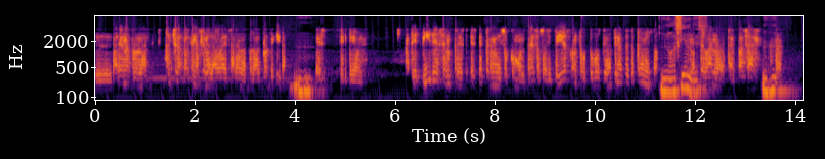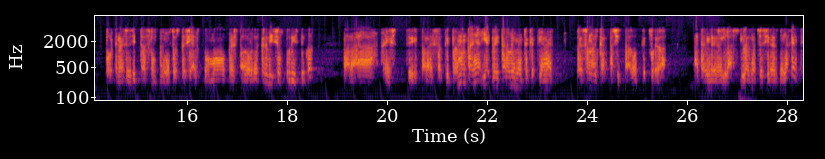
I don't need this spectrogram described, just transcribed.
el, área natural, antes la Parque Nacional, ahora es área natural protegida, este, te pides este permiso como empresa. O sea, si tú llegas con tu autobús y no tienes ese permiso, no, no te van a dejar pasar. Porque necesitas un permiso especial como prestador de servicios turísticos para este para ese tipo de montaña y acreditar obviamente que tiene personal capacitado que pueda atender las, las necesidades de la gente.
